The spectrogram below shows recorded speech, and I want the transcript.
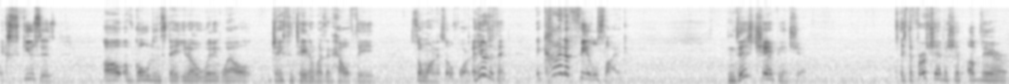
excuses of, of Golden State, you know, winning well. Jayson Tatum wasn't healthy, so on and so forth. And here's the thing it kind of feels like this championship is the first championship of their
